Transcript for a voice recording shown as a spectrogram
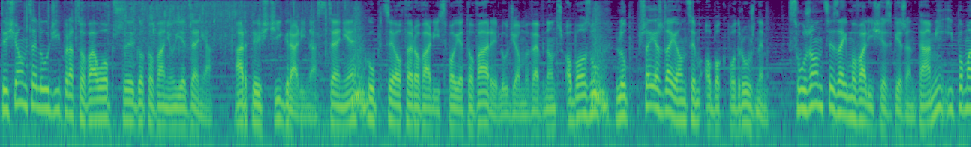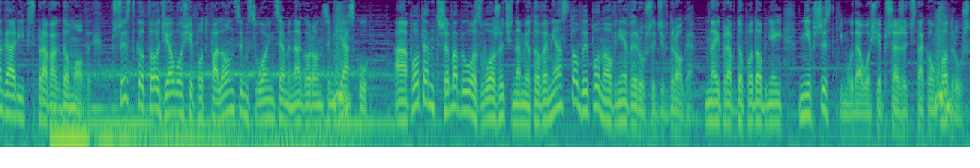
Tysiące ludzi pracowało przy gotowaniu jedzenia. Artyści grali na scenie, kupcy oferowali swoje towary ludziom wewnątrz obozu lub przejeżdżającym obok podróżnym. Służący zajmowali się zwierzętami i pomagali w sprawach domowych. Wszystko to działo się pod palącym słońcem na gorącym piasku, a potem trzeba było złożyć namiotowe miasto, by ponownie wyruszyć w drogę. Najprawdopodobniej nie wszystkim udało się przeżyć taką podróż,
